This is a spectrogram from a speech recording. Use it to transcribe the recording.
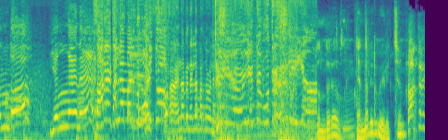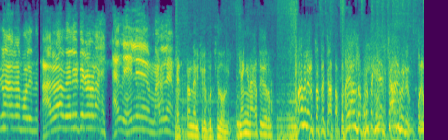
എന്തോ? എങ്ങനെ? എന്നാ പിന്നെ എല്ലാം പറഞ്ഞ പോലെ. സുന്ദരോ എന്തൊരു വെളിച്ചം പെട്ടെന്ന് എനിക്കൊരു ബുദ്ധി തോന്നി. എങ്ങനെ അകത്ത് കയറും? മതിലെടുത്തൊറ്റ ചാട്ടം അയാളുടെ പുറത്തേക്ക് ഞാൻ ചാടി വീണു. ഒരു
